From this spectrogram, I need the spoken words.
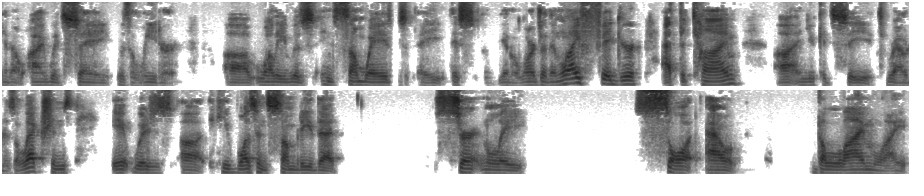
you know, I would say was a leader. Uh, while he was in some ways a this you know larger than life figure at the time, uh, and you could see throughout his elections, it was uh, he wasn't somebody that certainly sought out the limelight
